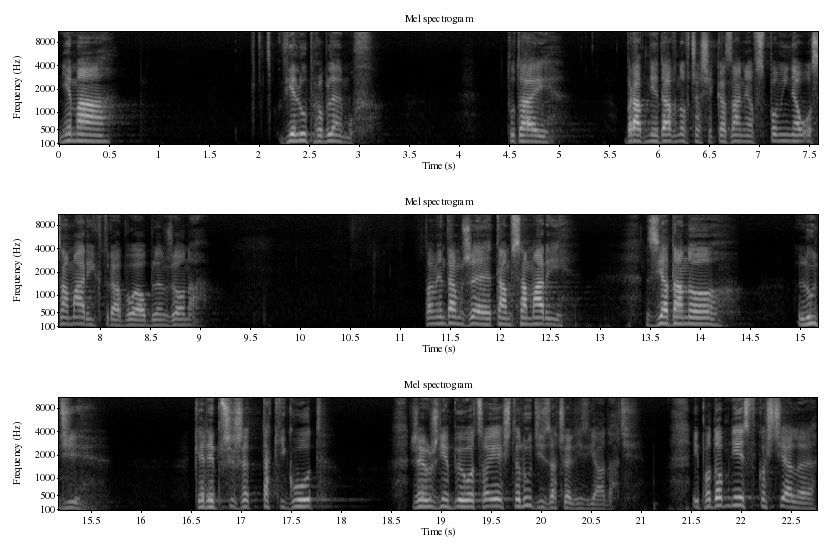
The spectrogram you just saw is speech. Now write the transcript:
nie ma wielu problemów. Tutaj brat niedawno w czasie kazania wspominał o Samarii, która była oblężona. Pamiętam, że tam w Samarii zjadano ludzi kiedy przyszedł taki głód, że już nie było co jeść, to ludzi zaczęli zjadać. I podobnie jest w kościele.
